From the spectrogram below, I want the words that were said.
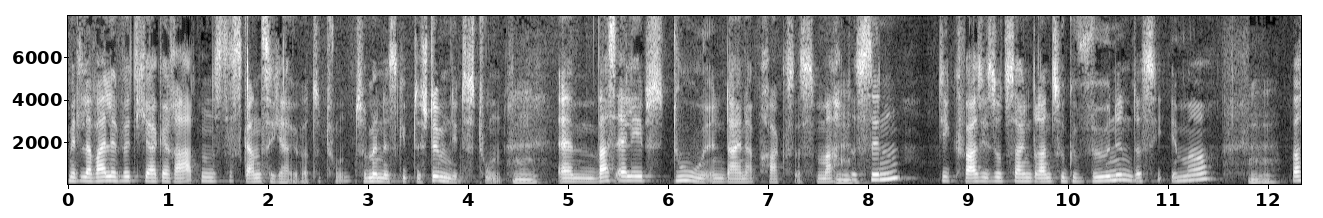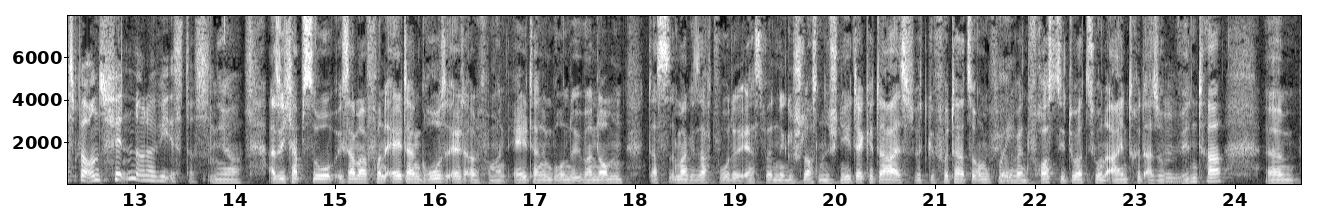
Mittlerweile wird ja geraten, es das ganze Jahr über zu tun. Zumindest gibt es Stimmen, die das tun. Mhm. Ähm, was erlebst du in deiner Praxis? Macht mhm. es Sinn, die quasi sozusagen dran zu gewöhnen, dass sie immer mhm. was bei uns finden oder wie ist das? Ja, also ich habe so, ich sag mal, von Eltern, Großeltern, oder von meinen Eltern im Grunde übernommen, dass immer gesagt wurde, erst wenn eine geschlossene Schneedecke da ist, wird gefüttert so ungefähr, Ui. oder wenn Frostsituation eintritt, also mhm. Winter. Ähm,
